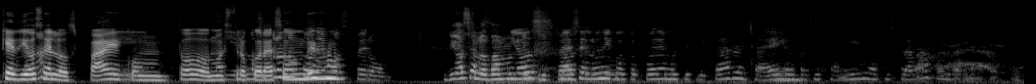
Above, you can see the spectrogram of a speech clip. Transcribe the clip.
Que Dios se los pague Sí. con todo Sí, nuestro nosotros corazón. No podemos, pero Dios se los va a Dios multiplicar. es el único que puede multiplicarles a ellos, a sus familias, a sus trabajos, ¿verdad? Porque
